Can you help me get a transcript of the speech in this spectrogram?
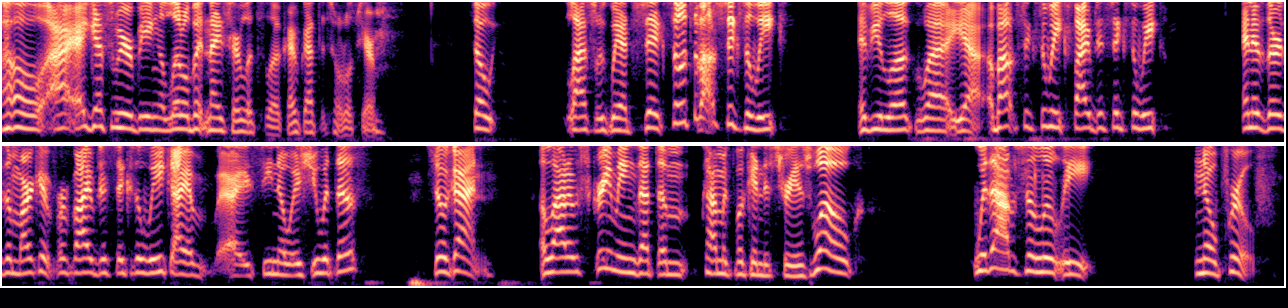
oh, I, I guess we were being a little bit nicer. Let's look. I've got the totals here. So last week we had 6. So it's about 6 a week. If you look, well, yeah, about 6 a week, 5 to 6 a week. And if there's a market for 5 to 6 a week, I have I see no issue with this. So again, a lot of screaming that the comic book industry is woke with absolutely no proof.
